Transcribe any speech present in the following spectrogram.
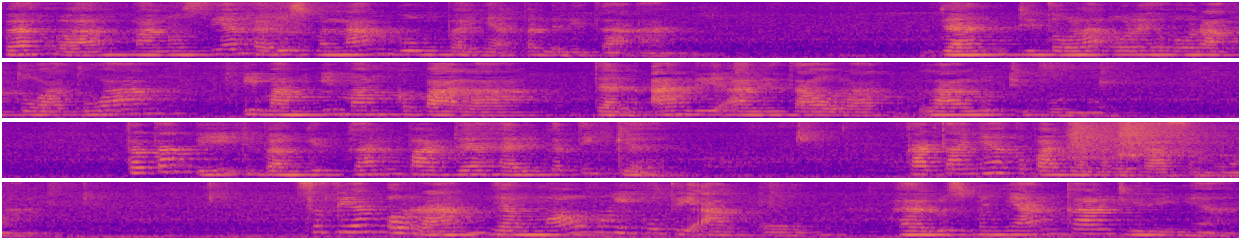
bahwa manusia harus menanggung banyak penderitaan dan ditolak oleh orang tua-tua, imam-imam kepala, dan ahli-ahli Taurat lalu dibunuh. Tetapi dibangkitkan pada hari ketiga Katanya kepada mereka semua, "Setiap orang yang mau mengikuti Aku harus menyangkal dirinya,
